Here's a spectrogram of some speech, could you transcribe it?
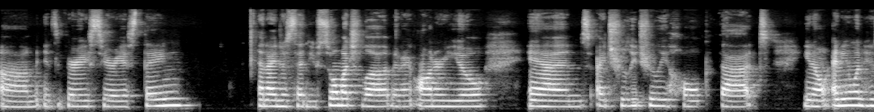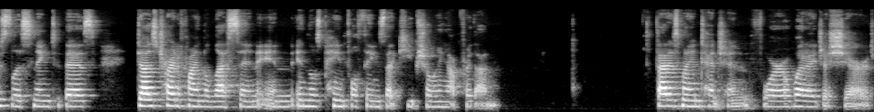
Um, it's a very serious thing and I just send you so much love and I honor you. And I truly, truly hope that, you know, anyone who's listening to this does try to find the lesson in, in those painful things that keep showing up for them. That is my intention for what I just shared.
